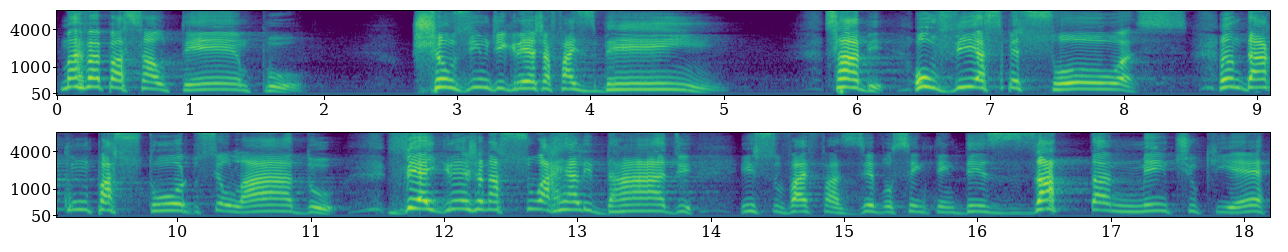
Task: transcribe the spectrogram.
Mas vai passar o tempo. Chãozinho de igreja faz bem. Sabe? Ouvir as pessoas, andar com um pastor do seu lado, ver a igreja na sua realidade. Isso vai fazer você entender exatamente o que é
